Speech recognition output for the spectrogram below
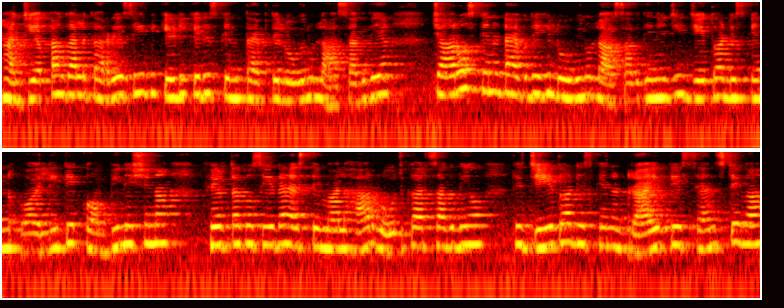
ਹਾਂਜੀ, ਆਪਾਂ ਗੱਲ ਕਰ ਰਹੇ ਸੀ ਵੀ ਕਿਹੜੀ ਕਿਹੜੀ ਸਕਿਨ ਟਾਈਪ ਦੇ ਲੋਕ ਇਹਨੂੰ ਲਾ ਸਕਦੇ ਆ। ਚਾਰੋਂ ਸਕਿਨ ਟਾਈਪ ਦੇ ਹੀ ਲੋਕ ਇਹਨੂੰ ਲਾ ਸਕਦੇ ਨੇ ਜੀ। ਜੇ ਤੁਹਾਡੀ ਸਕਿਨ ਆਇਲੀ ਤੇ ਕੰਬੀਨੇਸ਼ਨ ਆ, ਫਿਰ ਤਾਂ ਤੁਸੀਂ ਇਹਦਾ ਇਸਤੇਮਾਲ ਹਰ ਰੋਜ਼ ਕਰ ਸਕਦੇ ਹੋ। ਤੇ ਜੇ ਤੁਹਾਡੀ ਸਕਿਨ ਡਰਾਈ ਤੇ ਸੈਂਸਿਟਿਵ ਆ,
